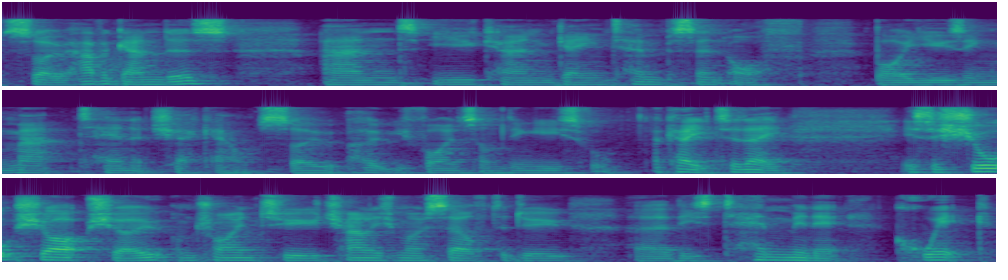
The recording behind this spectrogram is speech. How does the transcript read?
So, have a ganders and you can gain 10% off by using MAT10 at checkout. So I hope you find something useful. Okay, today it's a short, sharp show. I'm trying to challenge myself to do uh, these 10 minute quick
